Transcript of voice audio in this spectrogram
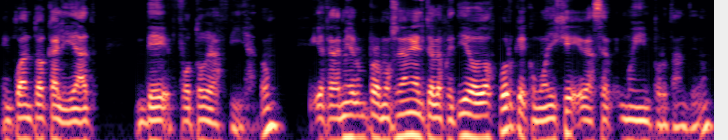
en cuanto a calidad de fotografía, ¿no? Y acá también promocionan el teleobjetivo 2 porque, como dije, va a ser muy importante, ¿no?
